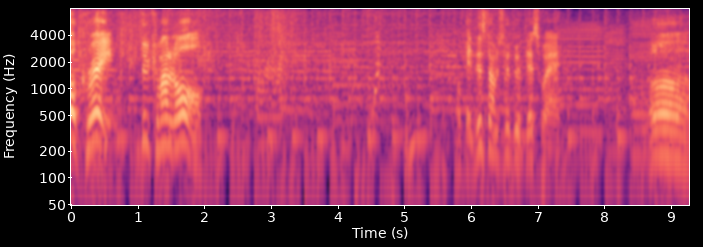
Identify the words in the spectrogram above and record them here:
Oh, great! It didn't come out at all. Okay, this time I'm just gonna do it this way. Ugh.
